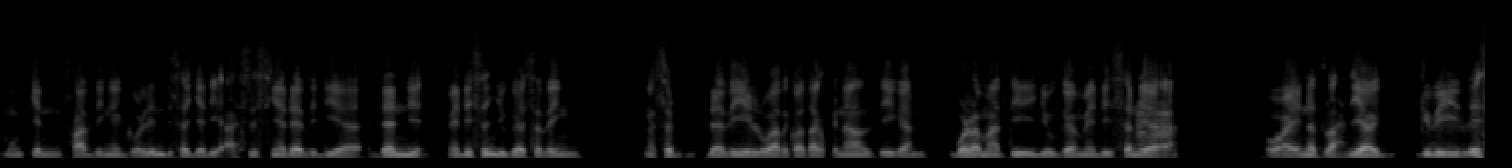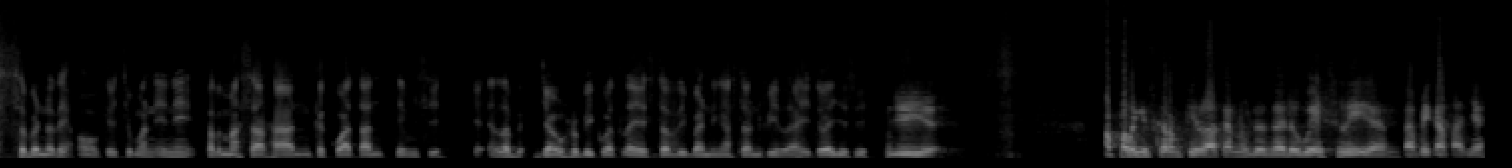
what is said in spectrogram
mungkin Vardy ngegolin bisa jadi asisnya dari dia. Dan di- Madison juga sering ngesut dari luar kotak penalti kan. Bola mati juga Madison ya why not lah. Ya Grealish sebenarnya oke, cuman ini permasalahan kekuatan tim sih. Kayaknya lebih, jauh lebih kuat Leicester dibanding Aston Villa itu aja sih. Iya. Apalagi sekarang Villa kan udah nggak ada Wesley kan, tapi katanya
